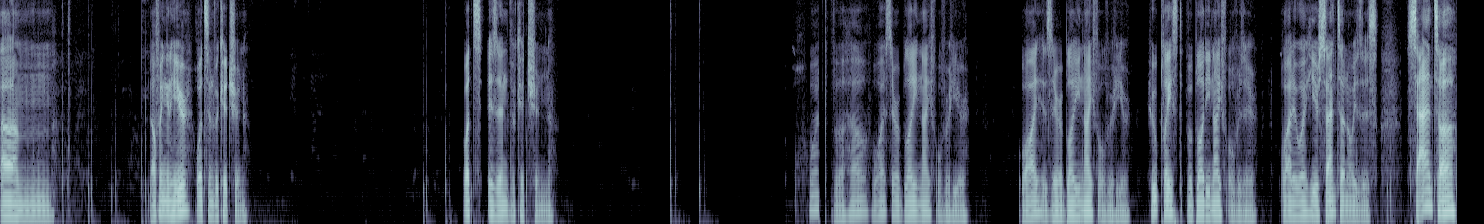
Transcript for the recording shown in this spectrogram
Um nothing in here? What's in the kitchen? What is in the kitchen? What the hell? Why is there a bloody knife over here? Why is there a bloody knife over here? Who placed the bloody knife over there? Why do I hear Santa noises? Santa!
